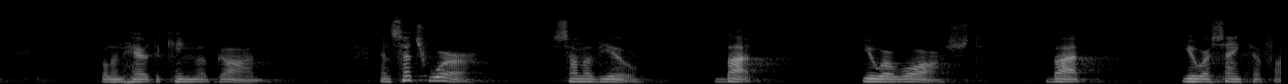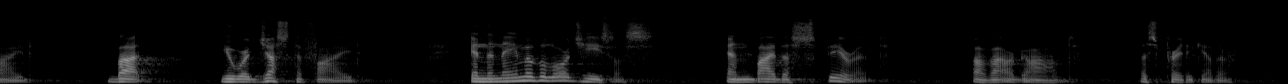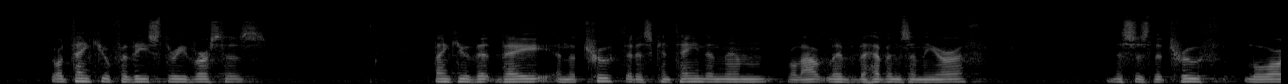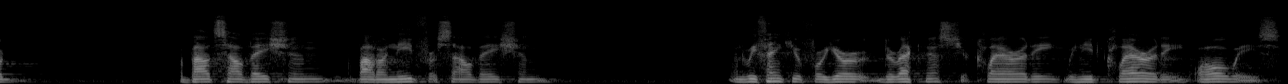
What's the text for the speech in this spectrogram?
will inherit the kingdom of God. And such were some of you, but you were washed, but you were sanctified, but you were justified in the name of the Lord Jesus and by the Spirit of our God. Let's pray together. Lord, thank you for these three verses. Thank you that they and the truth that is contained in them will outlive the heavens and the earth. This is the truth, Lord, about salvation, about our need for salvation. And we thank you for your directness, your clarity. We need clarity always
